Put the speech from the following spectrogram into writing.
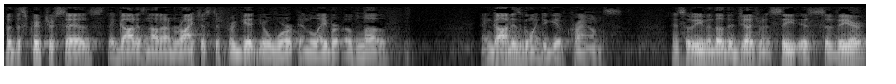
But the scripture says that God is not unrighteous to forget your work and labor of love. And God is going to give crowns. And so even though the judgment seat is severe,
